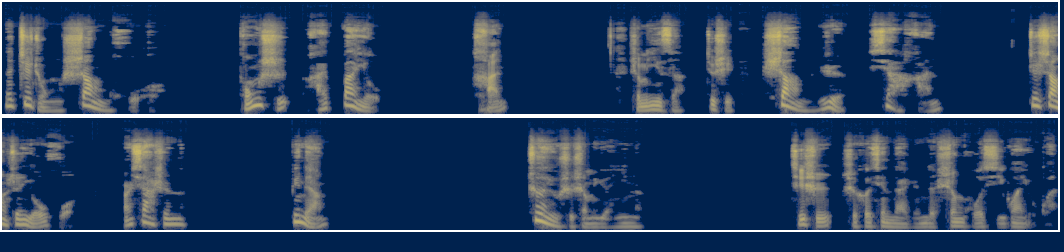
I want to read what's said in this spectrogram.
那这种上火，同时还伴有寒，什么意思啊？就是上热下寒。这上身有火，而下身呢冰凉，这又是什么原因呢？其实是和现代人的生活习惯有关。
